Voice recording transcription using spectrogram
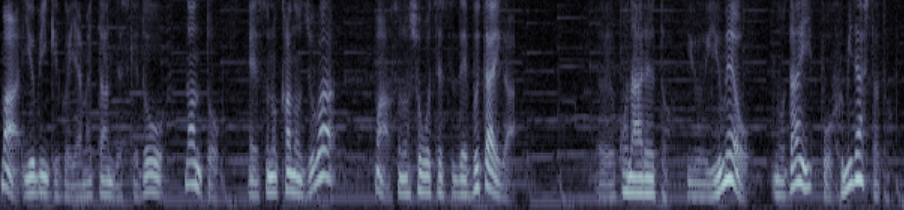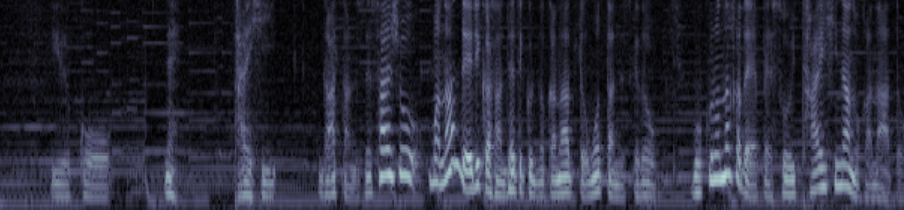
まあ、郵便局を辞めたんですけどなんと、えー、その彼女は、まあ、その小説で舞台が行われるという夢をの第一歩を踏み出したというこうね対比があったんですね。最初、まあ、なんでエリカさん出てくるのかなって思ったんですけど僕の中ではやっぱりそういう対比なのかなと。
